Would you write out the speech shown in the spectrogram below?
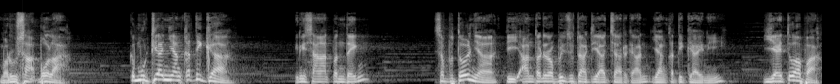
merusak pola. Kemudian yang ketiga, ini sangat penting, Sebetulnya di Anthony Robbins sudah diajarkan yang ketiga ini, yaitu apa?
